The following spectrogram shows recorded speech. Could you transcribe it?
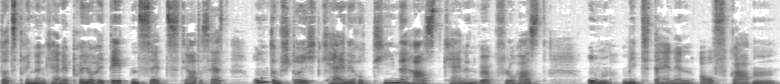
dort drinnen keine Prioritäten setzt. Ja, das heißt, unterm Strich keine Routine hast, keinen Workflow hast, um mit deinen Aufgaben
